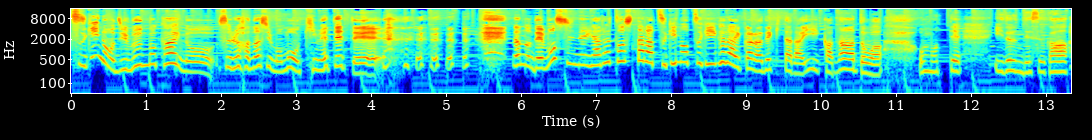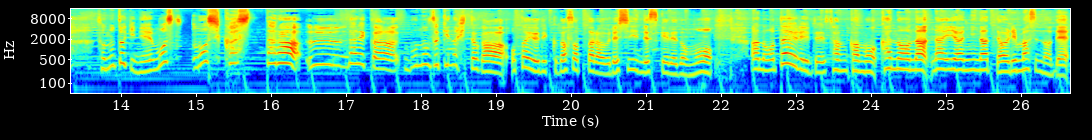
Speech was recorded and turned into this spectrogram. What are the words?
次の自分の回のする話ももう決めてて なので、もしね、やるとしたら次の次ぐらいからできたらいいかなとは思っているんですが、その時ね、もし、もしかしてったら、うーん、誰か物好きな人がお便りくださったら嬉しいんですけれども、あの、お便りで参加も可能な内容になっておりますので、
